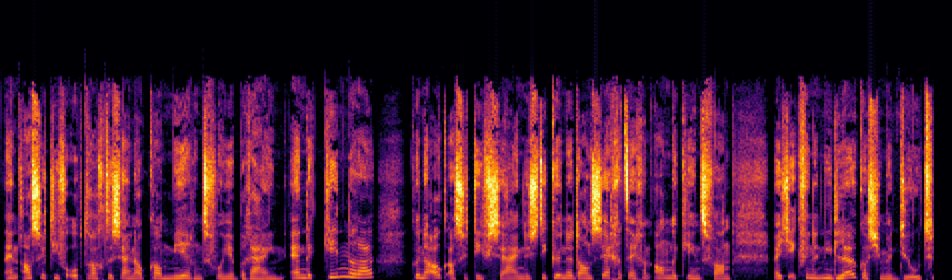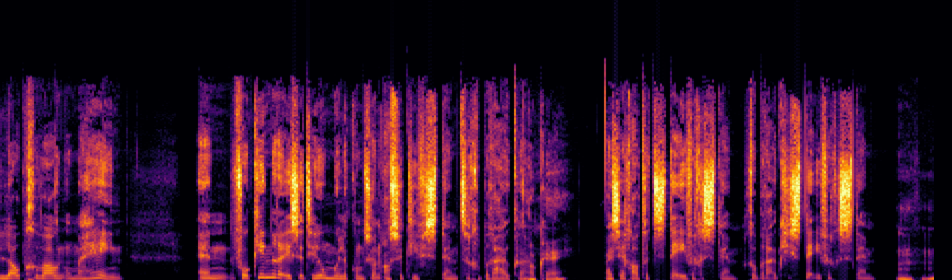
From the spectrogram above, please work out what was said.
En assertieve opdrachten zijn ook kalmerend voor je brein. En de kinderen kunnen ook assertief zijn. Dus die kunnen dan zeggen tegen een ander kind van... weet je, ik vind het niet leuk als je me duwt. Loop gewoon om me heen. En voor kinderen is het heel moeilijk om zo'n assertieve stem te gebruiken. Oké, Wij zeggen altijd stevige stem. Gebruik je stevige stem. Mhm.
